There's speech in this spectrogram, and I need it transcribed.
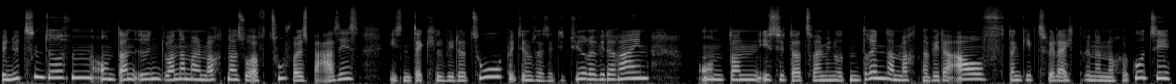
benutzen dürfen. Und dann irgendwann einmal macht man so auf Zufallsbasis diesen Deckel wieder zu, beziehungsweise die Türe wieder rein. Und dann ist sie da zwei Minuten drin, dann macht man wieder auf, dann gibt es vielleicht drinnen noch ein Guzi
